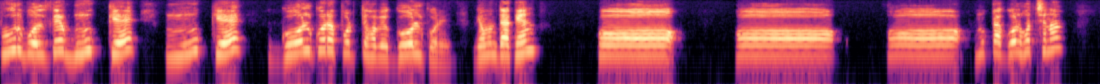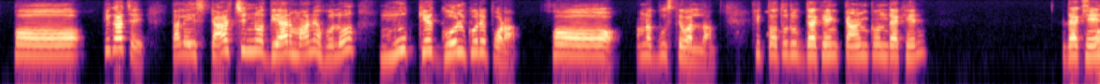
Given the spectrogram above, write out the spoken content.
পুর বলতে মুখকে মুখকে গোল করে পড়তে হবে, গোল করে। যেমন দেখেন হ হ হ মুখটা গোল হচ্ছে না? হ ঠিক আছে? তাহলে স্টার চিহ্ন দেওয়ার মানে হলো মুখকে গোল করে পড়া। হ আমরা বুঝতে পারলাম। ঠিক ততটুক দেখেন টান টোন দেখেন। দেখেন।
